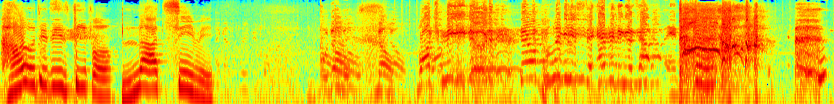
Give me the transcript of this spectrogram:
How do these people not see me? Oh, no, no. Watch me, dude! They're oblivious to everything that's happening.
